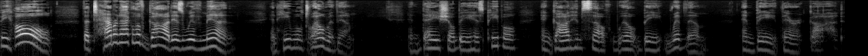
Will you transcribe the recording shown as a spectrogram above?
Behold, the tabernacle of God is with men, and he will dwell with them, and they shall be his people, and God himself will be with them and be their God.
